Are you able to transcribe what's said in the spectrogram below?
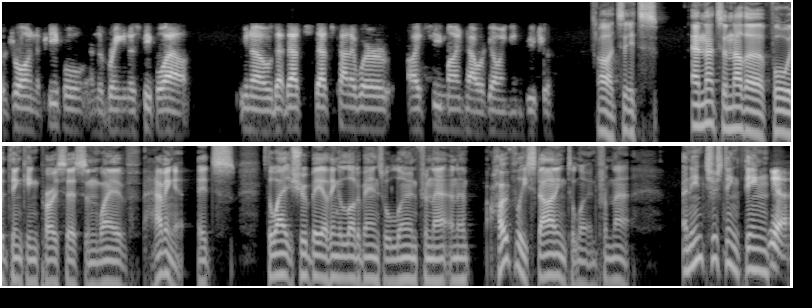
they're drawing the people and they're bringing those people out. You know that that's that's kind of where I see Mind Power going in the future. Oh, it's it's and that's another forward thinking process and way of having it. It's, the way it should be. I think a lot of bands will learn from that and are hopefully starting to learn from that. An interesting thing, yeah,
